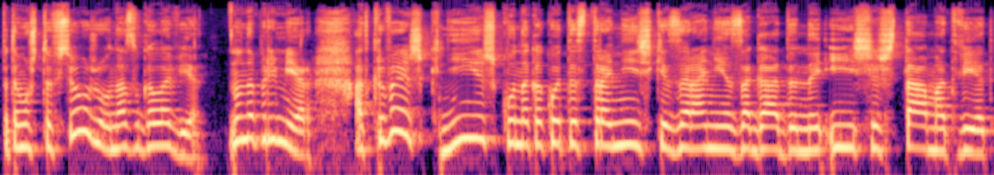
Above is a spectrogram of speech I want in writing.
потому что все уже у нас в голове. Ну, например, открываешь книжку на какой-то страничке заранее загаданной и ищешь там ответ,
